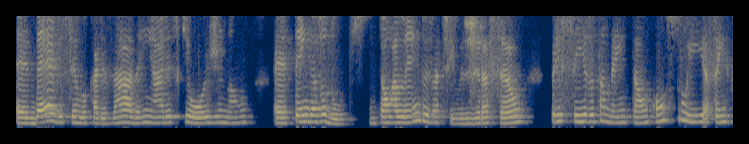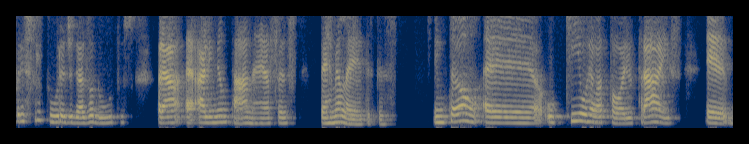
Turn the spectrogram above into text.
é, deve ser localizada em áreas que hoje não é, têm gasodutos. Então, além dos ativos de geração, precisa também, então, construir essa infraestrutura de gasodutos para é, alimentar né, essas termoelétricas. Então, é, o que o relatório traz é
